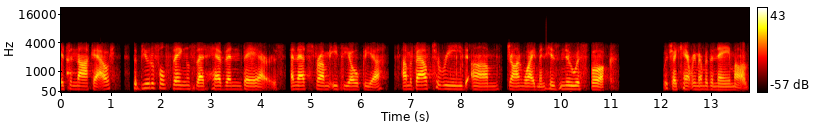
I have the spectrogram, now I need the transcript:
It's a knockout. The Beautiful Things That Heaven Bears, and that's from Ethiopia. I'm about to read um, John Wideman, his newest book, which I can't remember the name of.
